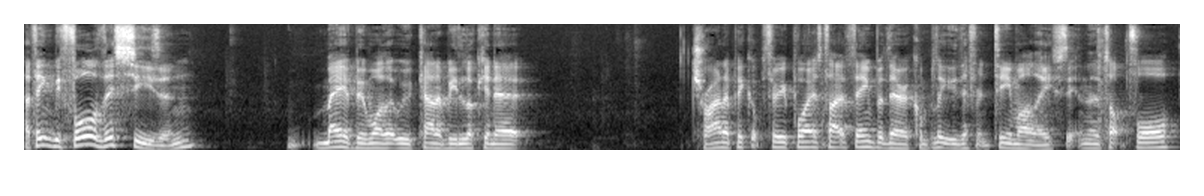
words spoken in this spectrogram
I think before this season may have been one that we'd kind of be looking at trying to pick up three points type thing, but they're a completely different team, aren't they? Sitting in the top four.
